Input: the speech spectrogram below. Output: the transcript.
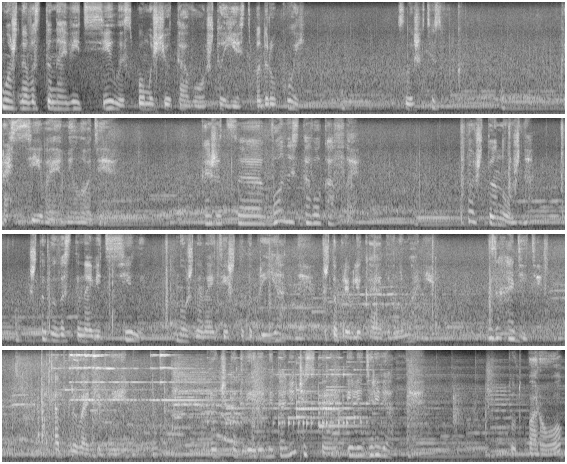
можно восстановить силы с помощью того, что есть под рукой. Слышите звук? Красивая мелодия. Кажется, вон из того кафе. То, что нужно. Чтобы восстановить силы, нужно найти что-то приятное, что привлекает внимание. Заходите. Открывайте дверь. Ручка двери металлическая или деревянная? Тут порог.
